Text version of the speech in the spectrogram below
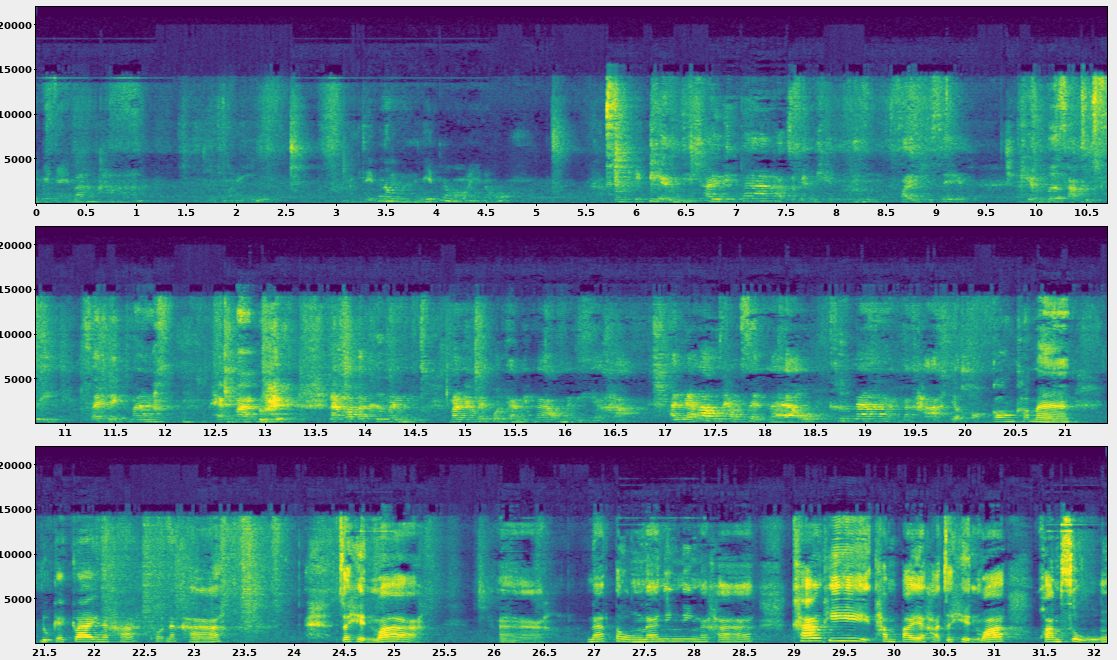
ยังไงบ้างคะเจ็บไหมเจ็บหน่อยนิดหน่อยเนาะค่ะเป็นเทคนิคเข็มที่ใช้ลิปหน้าค่ะ จะเป็นเข็มไฟพิเศษ เข็มเบอร์ 34 ไซส์เล็กมากแพงมากด้วยนะคะแต่คือมันมันทำให้ผลการลิปหน้าออกมาดีอะค่ะ อันนี้เราทำเสร็จแล้วครึ่งหน้านะคะ เดี๋ยวขอกล้องเข้ามาดูใกล้ ๆนะคะ โทษนะคะ จะเห็นว่าอ่า หน้าตรงหน้านิ่งๆนะคะ ข้างที่ทำไปอะค่ะจะเห็นว่าความสูง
